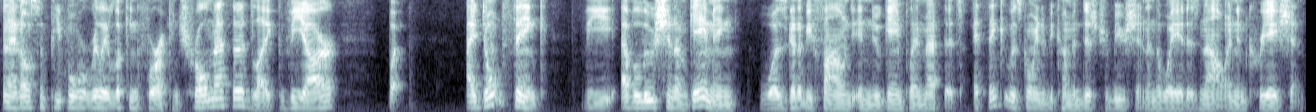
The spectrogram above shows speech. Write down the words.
and I know some people were really looking for a control method like VR, but I don't think the evolution of gaming was going to be found in new gameplay methods. I think it was going to become in distribution in the way it is now and in creation.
